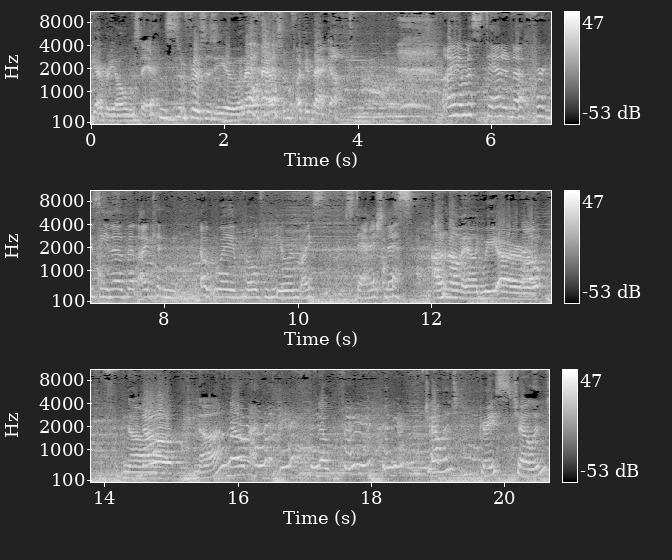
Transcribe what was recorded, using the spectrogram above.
Gabrielle stands versus you, and I will have some fucking backup. I am a stand enough for Xena that I can outweigh both of you in my stanishness. I don't know, man. Like we are. Nope. No. No. No. Nope. Nope. Challenge, Grace. Challenge.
